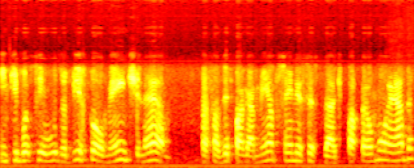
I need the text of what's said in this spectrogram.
em que você usa virtualmente né, para fazer pagamento sem necessidade de papel moeda,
